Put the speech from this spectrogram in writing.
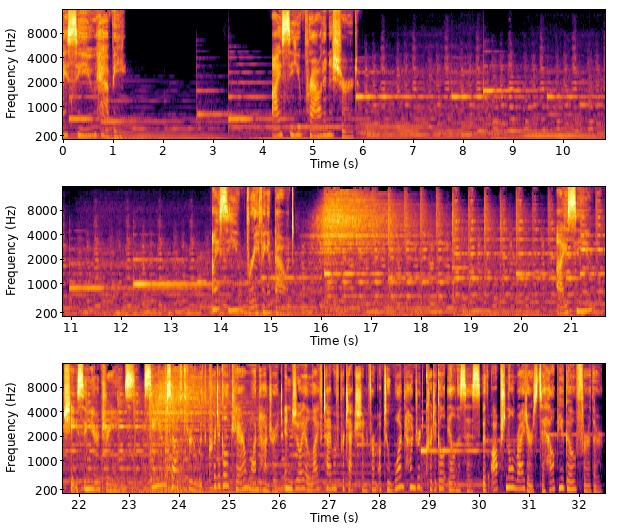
I see you happy. I see you proud and assured. I see you braving it out. I see you chasing your dreams. See yourself through with Critical Care 100. Enjoy a lifetime of protection from up to 100 critical illnesses with optional riders to help you go further.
